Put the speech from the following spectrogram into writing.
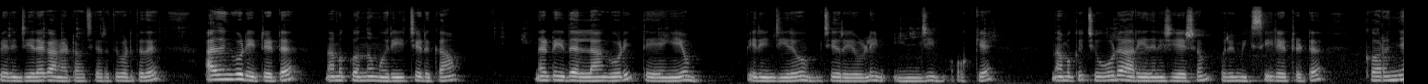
പെരിഞ്ജീരകമാണ് കേട്ടോ ചേർത്ത് കൊടുത്തത്. അതും കൂടി ഇട്ടിട്ട് നമുക്കൊന്ന് മുരിച്ചെടുക്കാം എന്നിട്ട് ഇതെല്ലാം കൂടി തേങ്ങയും പെരിഞ്ചീരവും ചെറിയുള്ളിയും ഇഞ്ചിയും ഒക്കെ നമുക്ക് ചൂടാറിയതിന് ശേഷം ഒരു മിക്സിയിലിട്ടിട്ട് കുറഞ്ഞ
